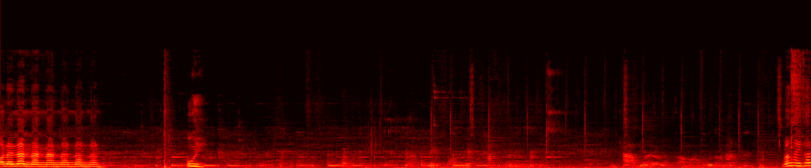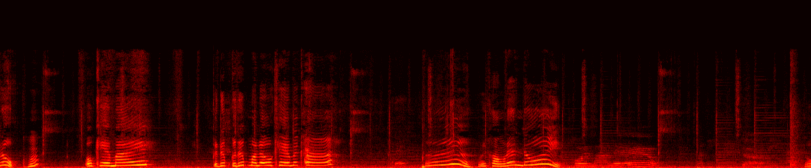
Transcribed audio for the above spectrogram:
อะไรนั่นนั่นนั่นนั่นนั่นนั่นอุ้ยความนั่งเล่นนอนเล่นพักนึงถึงท่าเมื่อยแล้วก็เอามาอุ้มนั่งว่าไงคะลูกหึโอเคไหม กระดึบกระดึบมาแล้วโอเคไหมคะเออมีของเล่นด้วย คอยมาแล้วจ้าโอ้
